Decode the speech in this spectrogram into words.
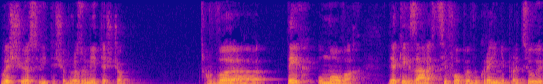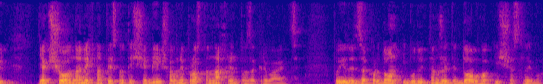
вищої освіти, щоб розуміти, що в тих умовах, в яких зараз ці ФОПи в Україні працюють, якщо на них натиснути ще більше, вони просто нахрен позакриваються. Поїдуть за кордон і будуть там жити довго і щасливо.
